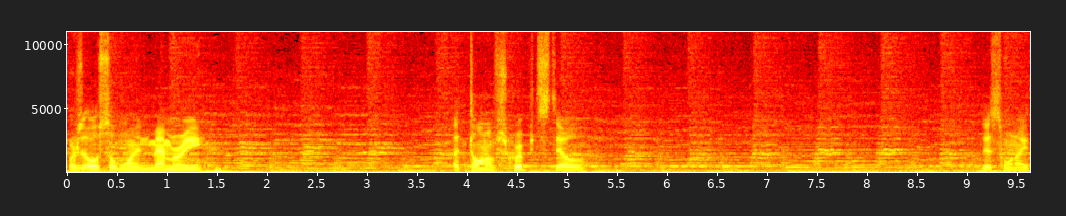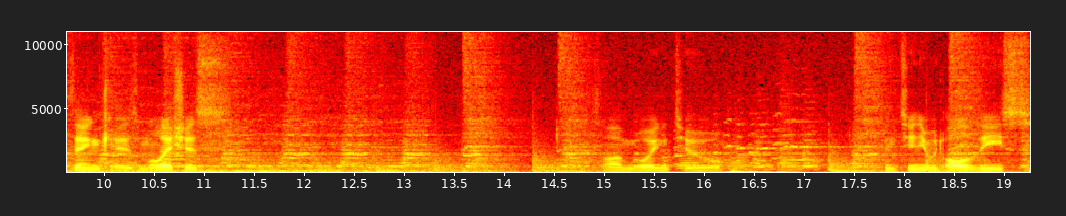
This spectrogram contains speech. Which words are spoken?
There's also one in memory, a ton of scripts still. This one I think is malicious. So I'm going to continue with all these.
